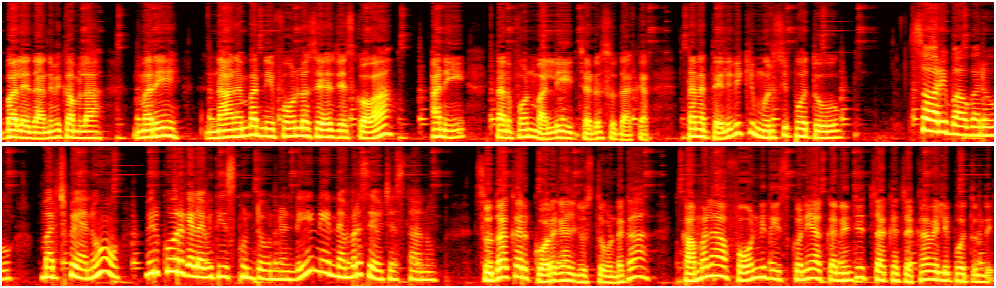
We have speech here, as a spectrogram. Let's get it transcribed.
భలే దానివి కమల. మరి నా నెంబర్ నీ ఫోన్లో సేవ్ చేసుకోవా? అని తన ఫోన్ మళ్ళీ ఇచ్చాడు సుధాకర్. తన తెలివికి మురిసిపోతూ సారీ బావగారు మర్చిపోయాను. మీరు కూరగాయలు అవి తీసుకుంటూ ఉండండి నేను నెంబర్ సేవ్ చేస్తాను. సుధాకర్ కూరగాయలు చూస్తూ ఉండగా కమల ఆ ఫోన్ని తీసుకుని అక్కడి నుంచి చక్కచక్క వెళ్ళిపోతుంది.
